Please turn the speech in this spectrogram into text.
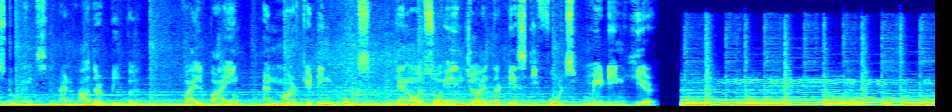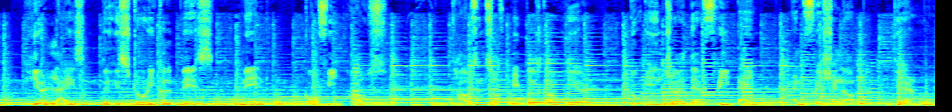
students and other people, while buying and marketing books can also enjoy the tasty foods made in here. Here lies the historical place named Coffee House. Thousands of people come here to enjoy their free time and freshen up their mood.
